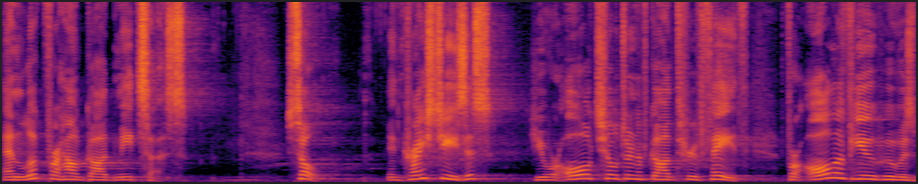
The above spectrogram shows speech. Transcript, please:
and look for how God meets us. So, in Christ Jesus, you are all children of God through faith. For all of you who, was,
